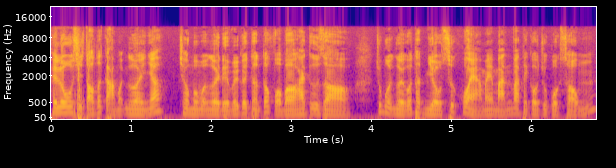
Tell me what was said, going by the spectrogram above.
Hello xin chào tất cả mọi người nhé. Chào mừng mọi người đến với kênh Thần Tốc vào bờ 24 giờ. Chúc mọi người có thật nhiều sức khỏe, may mắn và thành công trong cuộc sống.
